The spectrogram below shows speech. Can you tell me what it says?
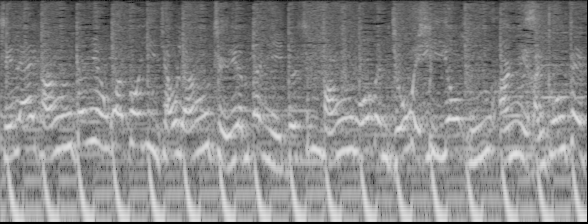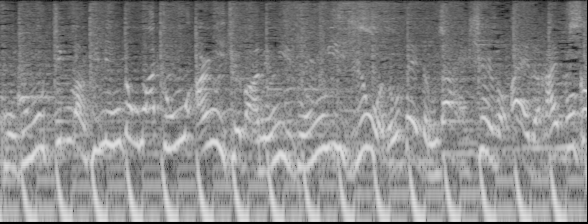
谁来扛？甘愿化作一桥梁，只愿伴你的身旁。我本九尾一妖狐，而你寒窗在苦读。金榜题名斗花烛，而你却把名利图。一直我都在等待，是否爱的还不够？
